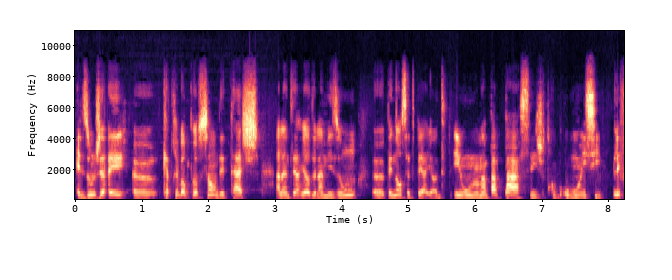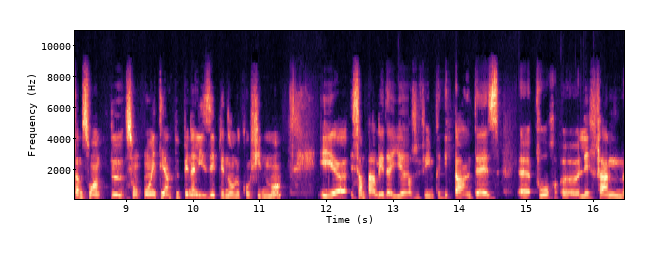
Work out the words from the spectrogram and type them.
qu'elles ont géré 80% euh, des tâches à l'intérieur de la maison euh, pendant cette période. Et on n'en parle pas assez, je trouve, au moins ici. Les femmes sont un peu, ont été un peu pénalisées pendant le confinement. Et euh, sans parler d'ailleurs, je fais une petite parenthèse pour les femmes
